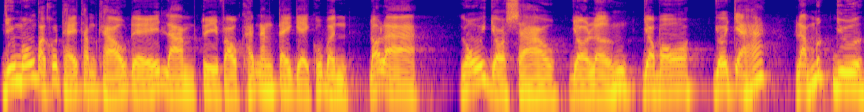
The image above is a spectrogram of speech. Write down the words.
Những món bạn có thể tham khảo để làm tùy vào khả năng tay nghề của mình đó là gối giò xào, giò lợn, giò bò, giò chả, là mứt dừa,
